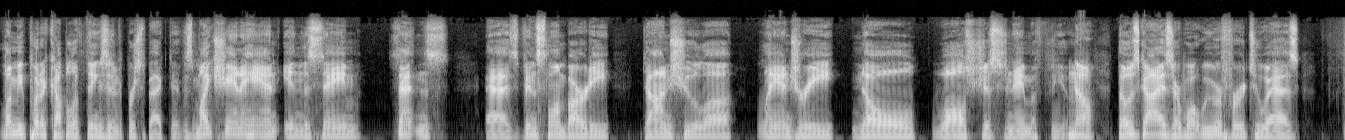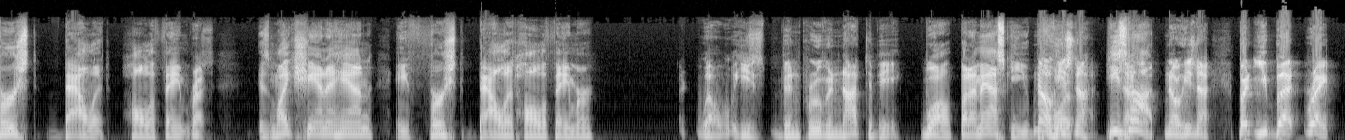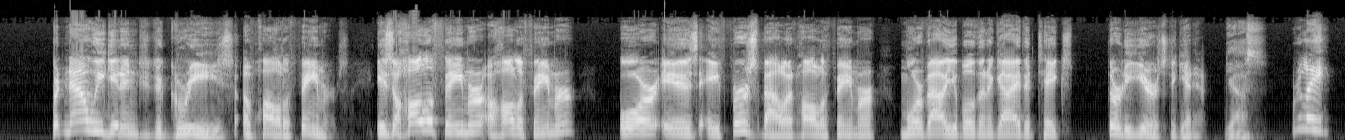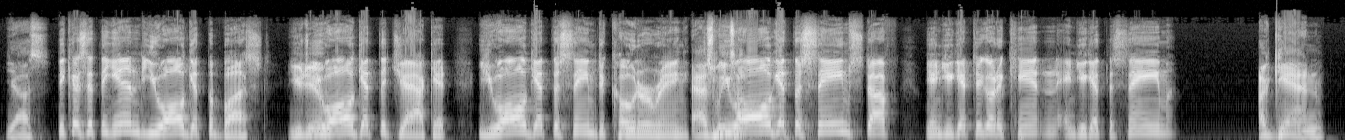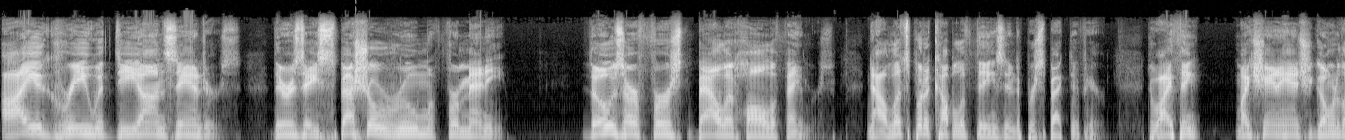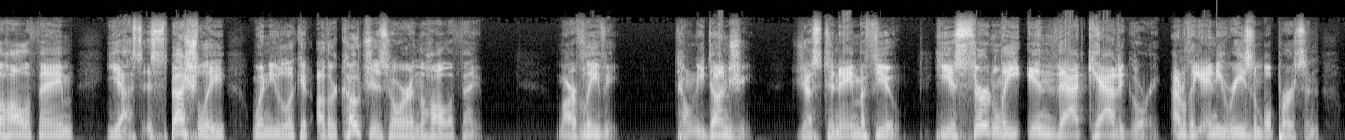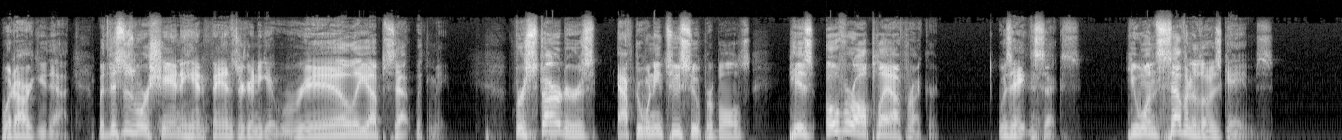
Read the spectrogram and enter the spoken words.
Let me put a couple of things into perspective. Is Mike Shanahan in the same sentence as Vince Lombardi, Don Shula, Landry, Noll, Walsh, just to name a few. No. Those guys are what we refer to as first ballot Hall of Famers. Right. Is Mike Shanahan a first ballot Hall of Famer? Well, he's been proven not to be. Well, but I'm asking you. No, he's not. He's No. not. No, he's not. But you but right. But now we get into degrees of Hall of Famers. Is a Hall of Famer a Hall of Famer or is a first ballot Hall of Famer more valuable than a guy that takes 30 years to get in? Yes. Really? Yes. Because at the end you all get the bust. You do. You all get the jacket. You all get the same decoder ring. As we you all get the same stuff and you get to go to Canton and you get the same Again, I agree with Deion Sanders. There is a special room for many. Those are first ballot Hall of Famers. Now, let's put a couple of things into perspective here. Do I think Mike Shanahan should go into the Hall of Fame? Yes, especially when you look at other coaches who are in the Hall of Fame. Marv Levy, Tony Dungy, just to name a few. He is certainly in that category. I don't think any reasonable person would argue that. But this is where Shanahan fans are going to get really upset with me. For starters, after winning two Super Bowls, his overall playoff record was 8 and 6. He won 7 of those games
